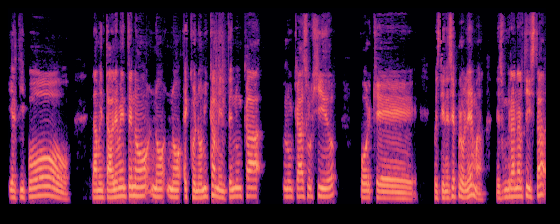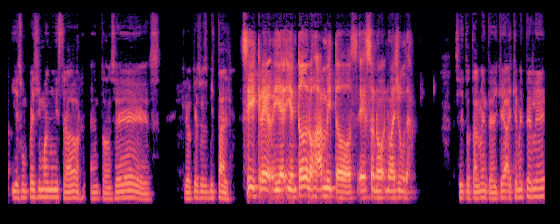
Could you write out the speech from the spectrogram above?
el tipo lamentablemente no, no, no, económicamente nunca, nunca ha surgido porque pues tiene ese problema. Es un gran artista y es un pésimo administrador. Entonces, creo que eso es vital. Sí, creo, y, en todos los ámbitos eso no ayuda. Sí, totalmente. Hay que, hay que meterle,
